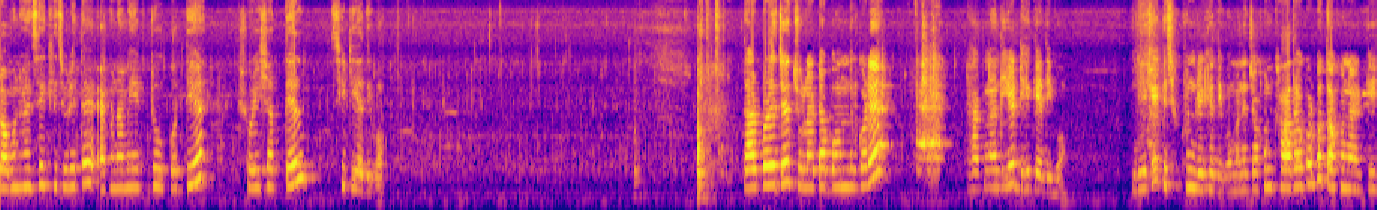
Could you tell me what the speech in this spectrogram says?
লবণ হয়েছে খিচুড়িতে। এখন আমি একটু উপর দিয়ে সরিষার তেল ছিটিয়ে দিব। তারপরে যে চুলাটা বন্ধ করে ঢাকনা দিয়ে ঢেকে দিব। ঢেকে কিছুক্ষণ রেখে দিব। মানে যখন খাওয়া দাওয়া করব তখন আর কি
